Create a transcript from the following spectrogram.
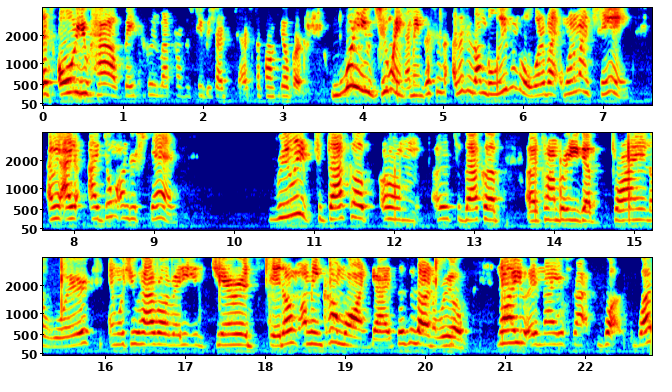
That's all you have basically left from his team besides uh, Stephon Gilbert. What are you doing? I mean, this is this is unbelievable. What am I what am I seeing? I mean, I I don't understand. really to back up um uh, to back up uh, Tom Brady, you got Brian Hoyer, and what you have already is Jarrett Stidham. I mean, come on, guys, this is unreal. Now you and now you're sign, what? Why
